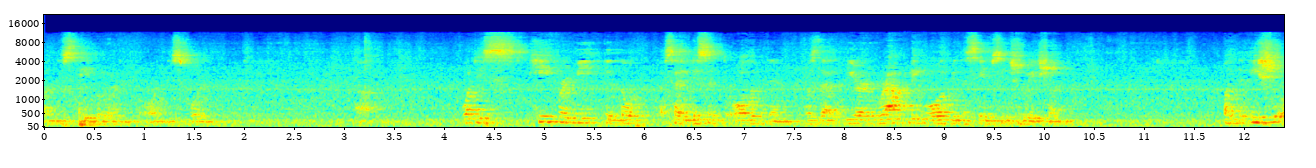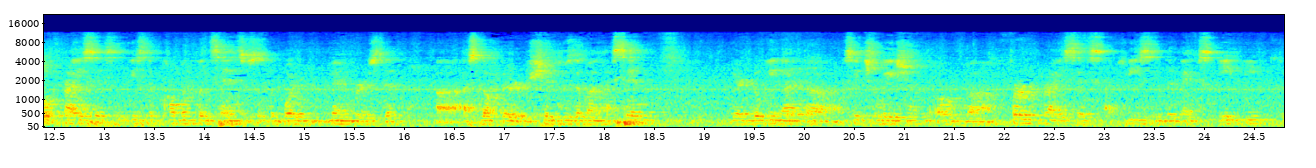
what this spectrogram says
on this table or on this board. Uh, what is key for me to note as I listened to all of them was that we are grappling all with the same situation. On the issue of prices, it is the common consensus of the board members that, uh, as Dr. Syeduzzaman has said, we are looking at a situation of uh, firm prices at least in the next 18 to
